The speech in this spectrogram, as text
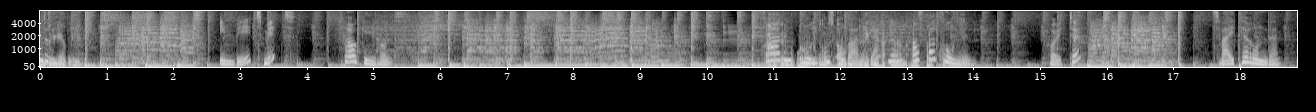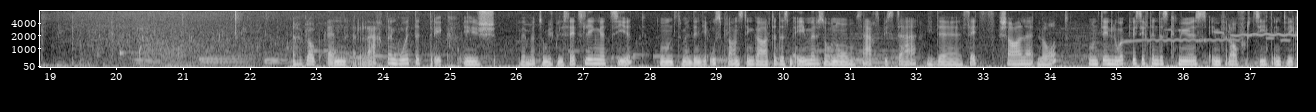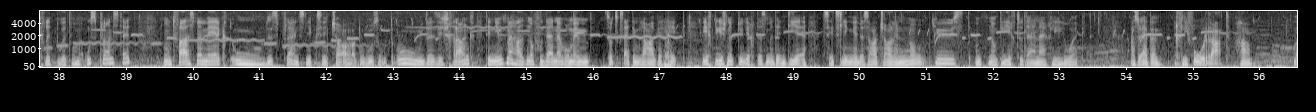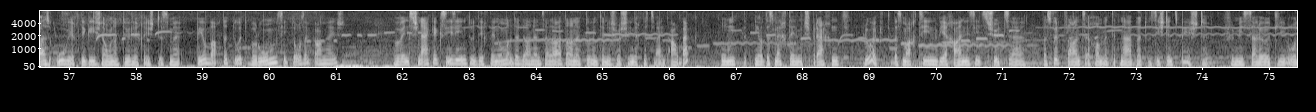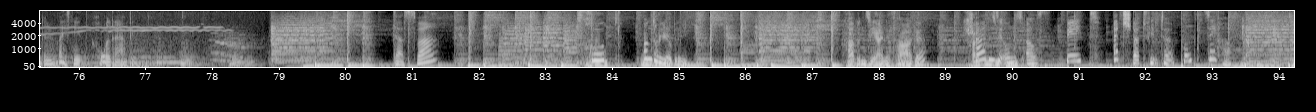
und Rüebli. Im Beet mit Frau Gerold. Fragen rund ums urbane Gärtnern auf Balkonien. Heute zweite Runde. Ich glaube, ein recht ein guter Trick ist, wenn man zum Beispiel Setzlinge zieht und man dann die auspflanzt im Garten, dass man immer so noch sechs bis zehn in der Setzschale lässt und dann schaut, wie sich denn das Gemüse im Verlauf der Zeit entwickelt tut, wo man auspflanzt hat. Und falls man merkt, uh, das Pflänzchen sieht schade aus und uh, das ist krank, dann nimmt man halt noch von denen, die man sozusagen im Lager hat. Wichtig ist natürlich, dass man dann die Setzlinge der Saatschalen noch gießt und noch gleich zu denen ein bisschen schaut. Also eben ein bisschen Vorrat haben. Was auch wichtig ist, auch natürlich, ist, dass man beobachtet tut, warum sie in gegangen ist. Aber wenn es Schnecken sind und ich dann nochmal einen Salat tue, dann ist wahrscheinlich der zweite auch weg. Und ja, dass man dann entsprechend schaut, was macht Sinn, wie kann ich es jetzt schützen, was für Pflanzen kann man daneben, was ist denn das Beste für mein Salatli oder, weiß nicht, Kohlrabi. Das war Gut und Rüebli. Haben Sie eine Frage? Schreiben Sie uns auf beet.stadtfilter.ch.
